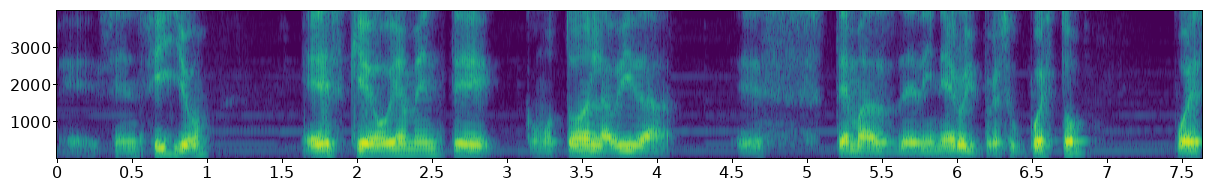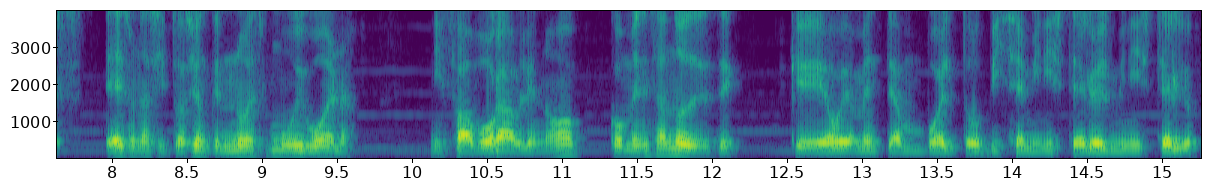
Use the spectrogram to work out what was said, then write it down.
eh, sencillo, es que obviamente, como todo en la vida, es temas de dinero y presupuesto, pues es una situación que no es muy buena ni favorable, ¿no? Comenzando desde que obviamente han vuelto viceministerio el ministerio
